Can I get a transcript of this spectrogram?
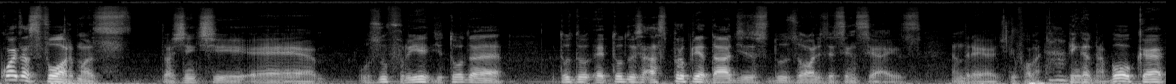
quais as formas da gente é, usufruir de toda, tudo, é, todas as propriedades dos óleos essenciais? André? De que forma? Tá. Pingando na boca,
